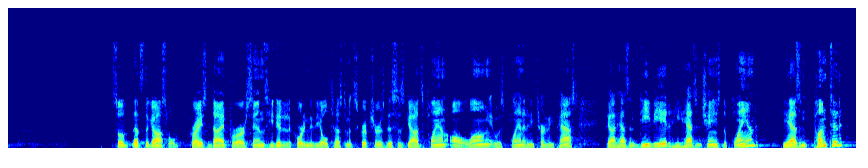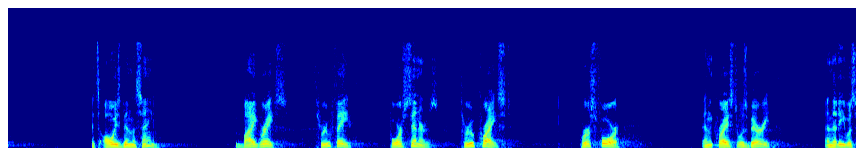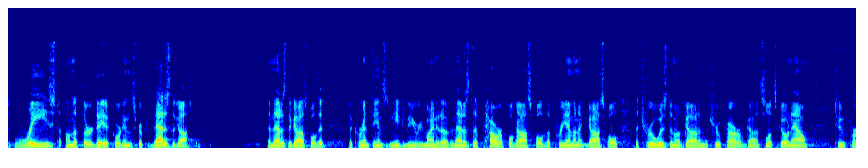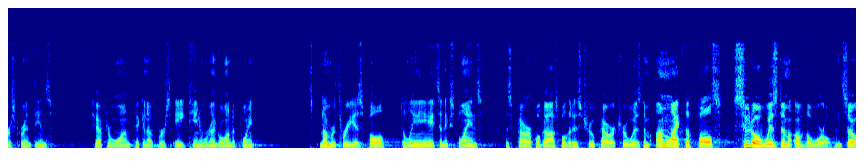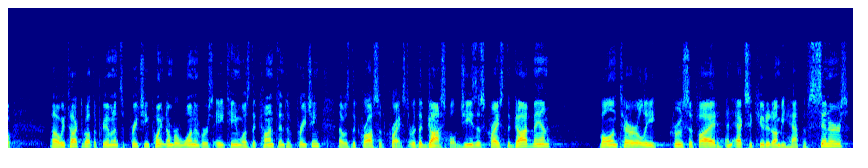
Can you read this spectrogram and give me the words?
So that's the gospel. Christ died for our sins. He did it according to the Old Testament scriptures. This is God's plan all along. It was planned in eternity past. God hasn't deviated. He hasn't changed the plan. He hasn't punted. It's always been the same. By grace, through faith, for sinners, through Christ. Verse 4 And Christ was buried, and that he was raised on the third day according to the Scripture. That is the gospel. And that is the gospel that the Corinthians need to be reminded of. And that is the powerful gospel, the preeminent gospel, the true wisdom of God, and the true power of God. So let's go now to 1 Corinthians chapter 1, picking up verse 18. And we're going to go on to point number 3 as Paul delineates and explains this powerful gospel that is true power, true wisdom, unlike the false pseudo wisdom of the world. And so uh, we talked about the preeminence of preaching. Point number one in verse 18 was the content of preaching. That was the cross of Christ, or the gospel. Jesus Christ, the God man, voluntarily crucified and executed on behalf of sinners,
